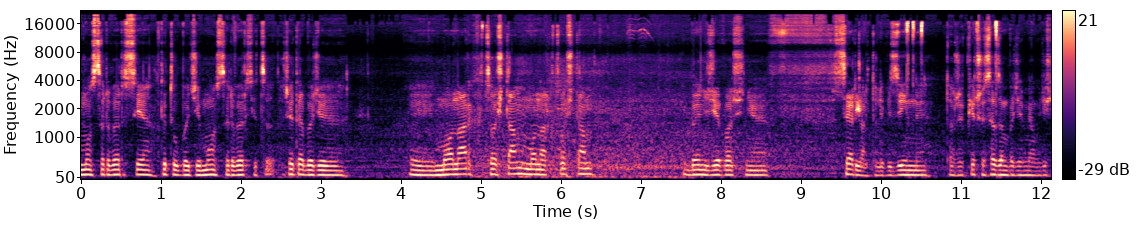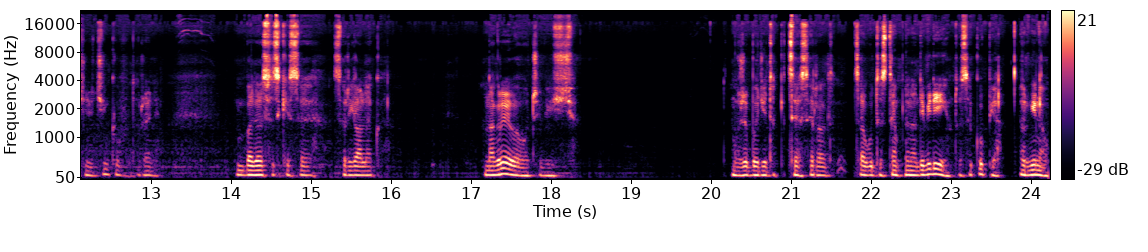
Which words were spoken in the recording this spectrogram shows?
Monster wersję. Tytuł będzie Monster wersję, czy to będzie y, Monarch coś tam, Monarch coś tam. Będzie właśnie serial telewizyjny. Także pierwszy sezon będzie miał 10 odcinków, które będę wszystkie se, seriale nagrywał oczywiście. Może będzie taki serial cały dostępny na DVD, to sobie kupię, oryginał.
